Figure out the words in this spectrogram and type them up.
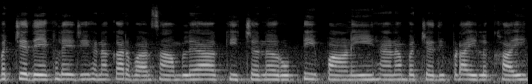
ਬੱਚੇ ਦੇਖ ਲਏ ਜੀ, ਹੈ ਨਾ ਘਰ-ਬਾਰ ਸਾਂਭ ਲਿਆ ਕਿਚਨ ਰੋਟੀ, ਪਾਣੀ, ਹੈ ਨਾ ਬੱਚੇ ਦੀ ਪੜ੍ਹਾਈ ਲਿਖਾਈ।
